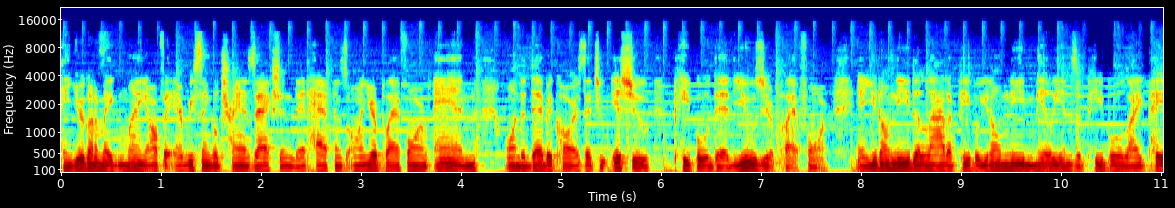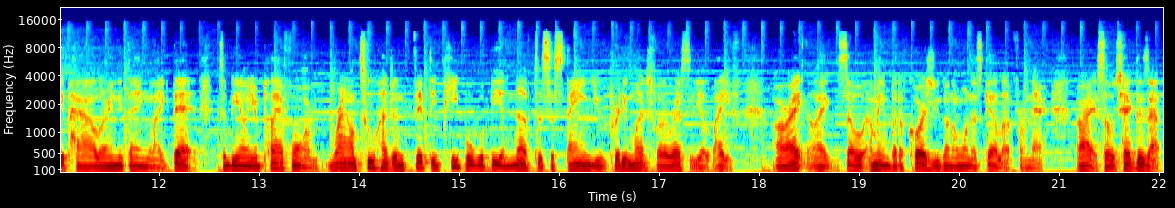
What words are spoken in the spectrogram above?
and you're going to make money off of every single transaction that happens on your platform and on the debit cards that you issue people that use your platform. And you don't need a lot of people. You don't need millions of people like PayPal or anything like that to be on your platform. Around 250 people would be enough to sustain you pretty much for the rest of your life. All right. Like, so, I mean, but of course, you're going to want to scale up from there. All right. So, check this out.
